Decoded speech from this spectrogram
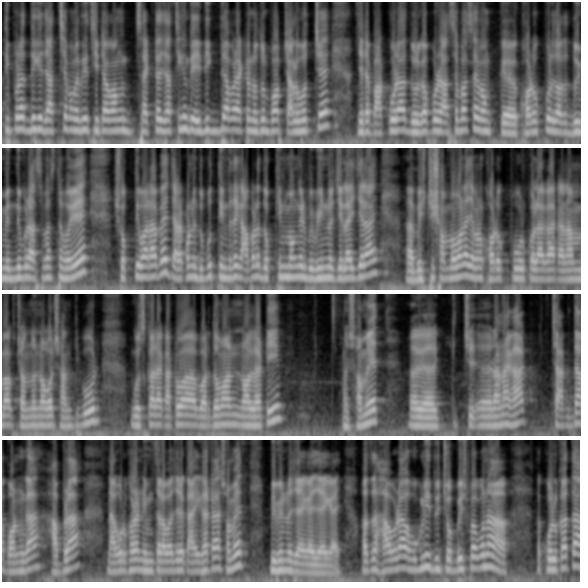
ত্রিপুরার দিকে যাচ্ছে এবং এদিকে চিটাগং সাইডটা যাচ্ছে, কিন্তু এই দিক দিয়ে আবার একটা নতুন প্রভাব চালু হচ্ছে, যেটা বাঁকুড়া, দুর্গাপুরের আশেপাশে এবং খড়গপুর তথা দুই মেদিনীপুরের আশেপাশে হয়ে শক্তি বাড়াবে, যার কারণে দুপুর তিনটে থেকে আবারও দক্ষিণবঙ্গের বিভিন্ন জেলায় জেলায় বৃষ্টির সম্ভাবনা, যেমন খড়গপুর, কোলাঘাট, আরামবাগ, চন্দননগর, শান্তিপুর গুসকারা কাটোয়া, বর্ধমান, নলহাটি সমেত রানাঘাট চাকদা, বনগা, হাবড়া, নাগরখোলা নিমতলা বাজারের গাইঘাটা সমেত বিভিন্ন জায়গায় জায়গায়। অর্থাৎ হাওড়া, হুগলি, দুই চব্বিশ পরগনা, কলকাতা,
